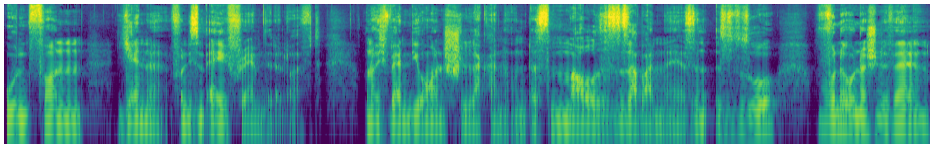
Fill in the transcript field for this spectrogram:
und von Jenne, von diesem A-Frame, der da läuft und euch werden die Ohren schlackern und das Maul sabbern. Ey. Es sind so wunderschöne Wellen.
